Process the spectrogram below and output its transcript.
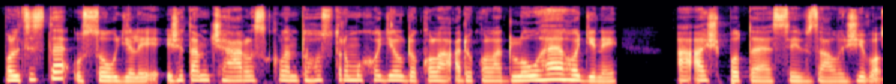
Policisté usoudili, že tam Charles kolem toho stromu chodil dokola a dokola dlouhé hodiny a až poté si vzal život.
